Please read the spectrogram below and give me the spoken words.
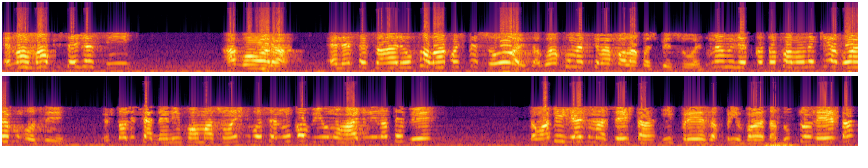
É normal que seja assim. Agora, é necessário falar com as pessoas. Agora, como é que você vai falar com as pessoas? Do mesmo jeito que eu estou falando aqui agora com você. Eu estou lhe cedendo informações que você nunca ouviu no rádio nem na TV. Então, a 26 empresa privada do planeta,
